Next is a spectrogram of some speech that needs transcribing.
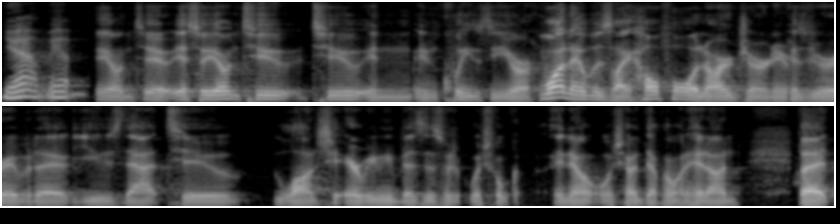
Yeah, yeah. He owned two. Yeah, so he owned two, two in in Queens, New York. One, it was like helpful in our journey because we were able to use that to launch the Airbnb business, which, which will, you know, which I definitely want to hit on. But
